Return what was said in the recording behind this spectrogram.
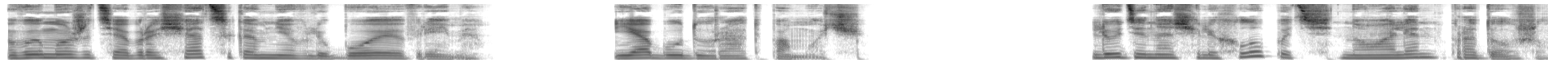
Вы можете обращаться ко мне в любое время. Я буду рад помочь. Люди начали хлопать, но Ален продолжил.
